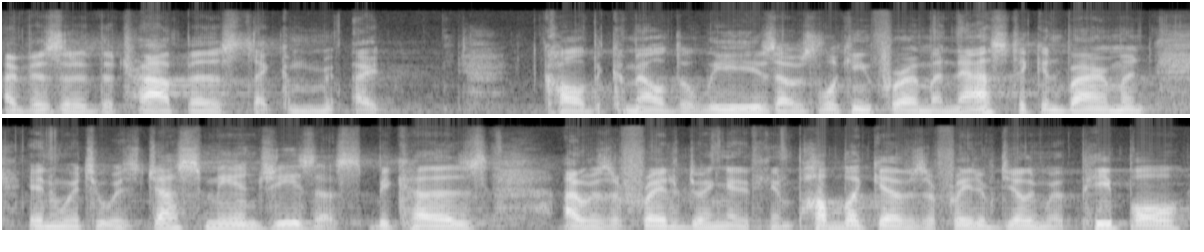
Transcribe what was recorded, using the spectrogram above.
I visited the Trappists, I, I called the Camaldolese. I was looking for a monastic environment in which it was just me and Jesus because I was afraid of doing anything in public. I was afraid of dealing with people.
